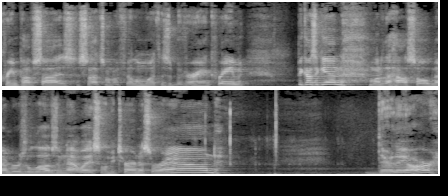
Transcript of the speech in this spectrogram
cream puff size. So that's what I'm gonna fill them with This is a Bavarian cream. Because again, one of the household members loves them that way. So let me turn this around. There they are.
